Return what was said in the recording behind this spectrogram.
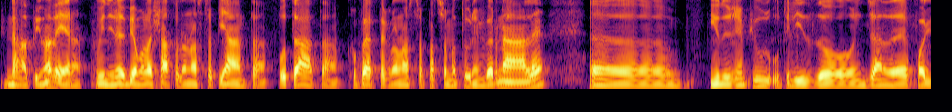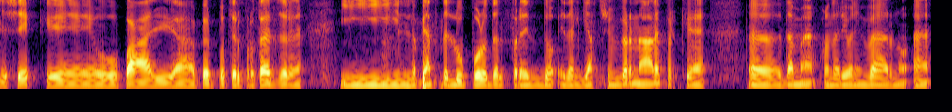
dalla primavera, quindi noi abbiamo lasciato la nostra pianta potata, coperta con la nostra pacciamatura invernale, eh, io ad esempio utilizzo in genere foglie secche o paglia per poter proteggere i, la pianta del luppolo dal freddo e dal ghiaccio invernale perché eh, da me quando arriva l'inverno è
